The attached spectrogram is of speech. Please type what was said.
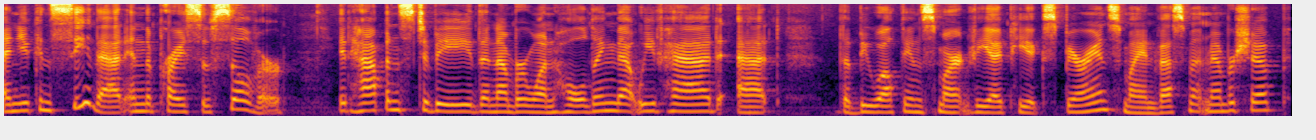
And you can see that in the price of silver. It happens to be the number one holding that we've had at the Be Wealthy and Smart VIP experience, my investment membership.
